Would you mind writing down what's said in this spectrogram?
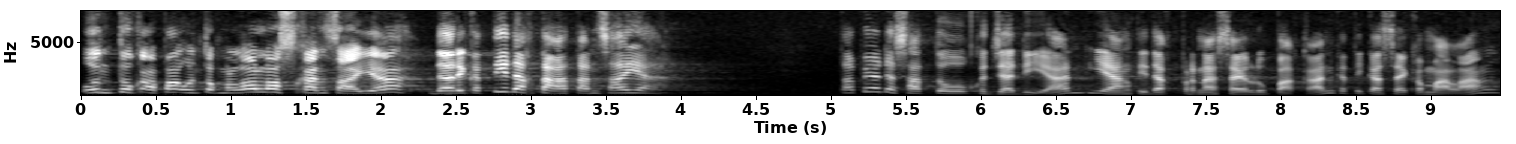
untuk apa? Untuk meloloskan saya dari ketidaktaatan saya. Tapi ada satu kejadian yang tidak pernah saya lupakan ketika saya ke Malang.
